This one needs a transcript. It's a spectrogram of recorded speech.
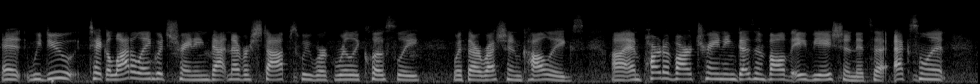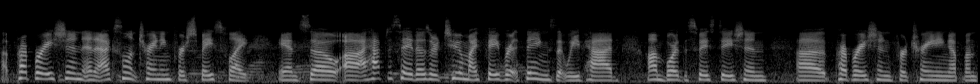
It, we do take a lot of language training. That never stops. We work really closely with our Russian colleagues. Uh, and part of our training does involve aviation. It's an excellent uh, preparation and excellent training for spaceflight. And so uh, I have to say those are two of my favorite things that we've had on board the space station. Uh, preparation for training up on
